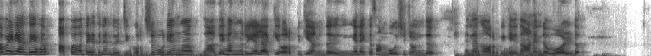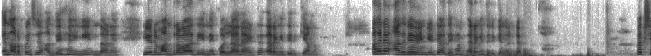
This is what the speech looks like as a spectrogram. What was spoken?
അപ്പൊ ഇനി അദ്ദേഹം അപ്പൊ അദ്ദേഹത്തിന് എന്ത് പറ്റി? കുറച്ചുകൂടി അങ്ങ് അദ്ദേഹം അങ്ങ് റിയൽ ആക്കി ഉറപ്പിക്കുകയാണ്. ഇത് ഇങ്ങനെയൊക്കെ സംഭവിച്ചിട്ടുണ്ട് എന്നങ്ങ് ഉറപ്പിക്കുക. ഇതാണ് എന്റെ വേൾഡ് എന്നുറപ്പിച്ച് അദ്ദേഹം ഇനി എന്താണ് ഈ ഒരു മന്ത്രവാദിനെ കൊല്ലാനായിട്ട് ഇറങ്ങിത്തിരിക്കുകയാണ്. അങ്ങനെ അതിനു വേണ്ടിയിട്ട് അദ്ദേഹം ഇറങ്ങിത്തിരിക്കുന്നുണ്ട്. പക്ഷെ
